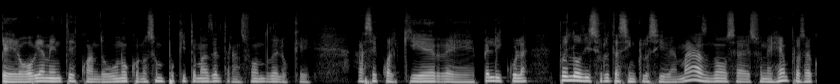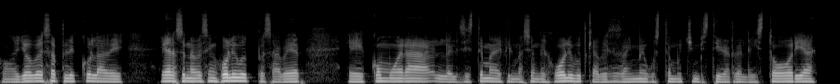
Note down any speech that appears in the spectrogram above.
pero obviamente cuando uno conoce un poquito más del trasfondo de lo que hace cualquier eh, película, pues lo disfrutas inclusive más, ¿no? O sea, es un ejemplo, o sea, cuando yo veo esa película de Eras una vez en Hollywood, pues a ver eh, cómo era el sistema de filmación de Hollywood, que a veces a mí me gusta mucho investigar de la historia,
